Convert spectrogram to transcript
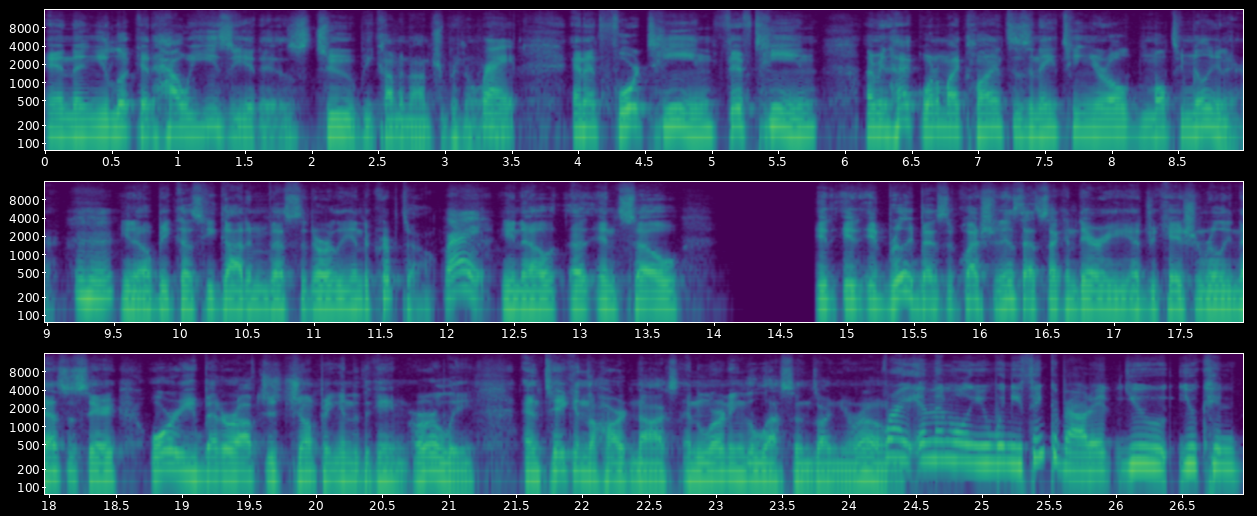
and then you look at how easy it is to become an entrepreneur. Right. And at 14, 15, I mean, heck, one of my clients is an 18 year old multimillionaire, you know, because he got invested early into crypto. Mm-hmm. Right. You know, uh, and so it, it, it really begs the question is that secondary education really necessary or are you better off just jumping into the game early and taking the hard knocks and learning the lessons on your own Right. And then when you when you think about it, you you can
